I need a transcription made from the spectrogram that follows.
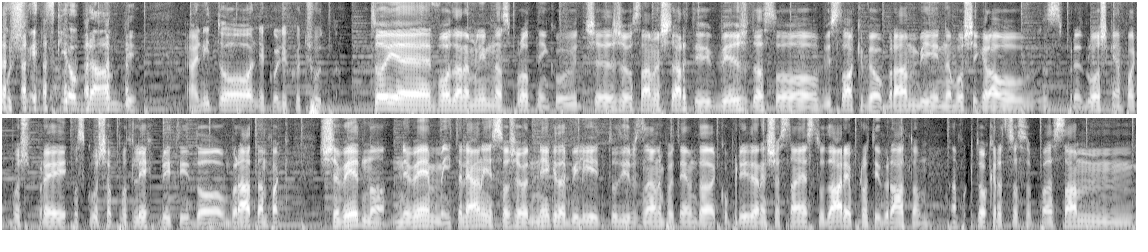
v švedski obrambi. Ali ni to nekoliko čudno? To je voda na mlin nasprotniku. Če že v samem štartu veš, da so visoki v obrambi, ne boš igral s predložki, ampak boš prej poskušal po tleh priti do vrata. Ampak še vedno, ne vem, italijani so že od nekdaj bili tudi znani po tem, da ko pride na 16, udarijo proti vratom. Ampak tokrat so se pa sam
